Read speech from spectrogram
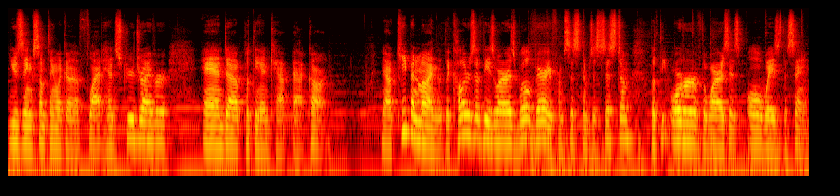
using something like a flathead screwdriver and uh, put the end cap back on. Now keep in mind that the colors of these wires will vary from system to system, but the order of the wires is always the same.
